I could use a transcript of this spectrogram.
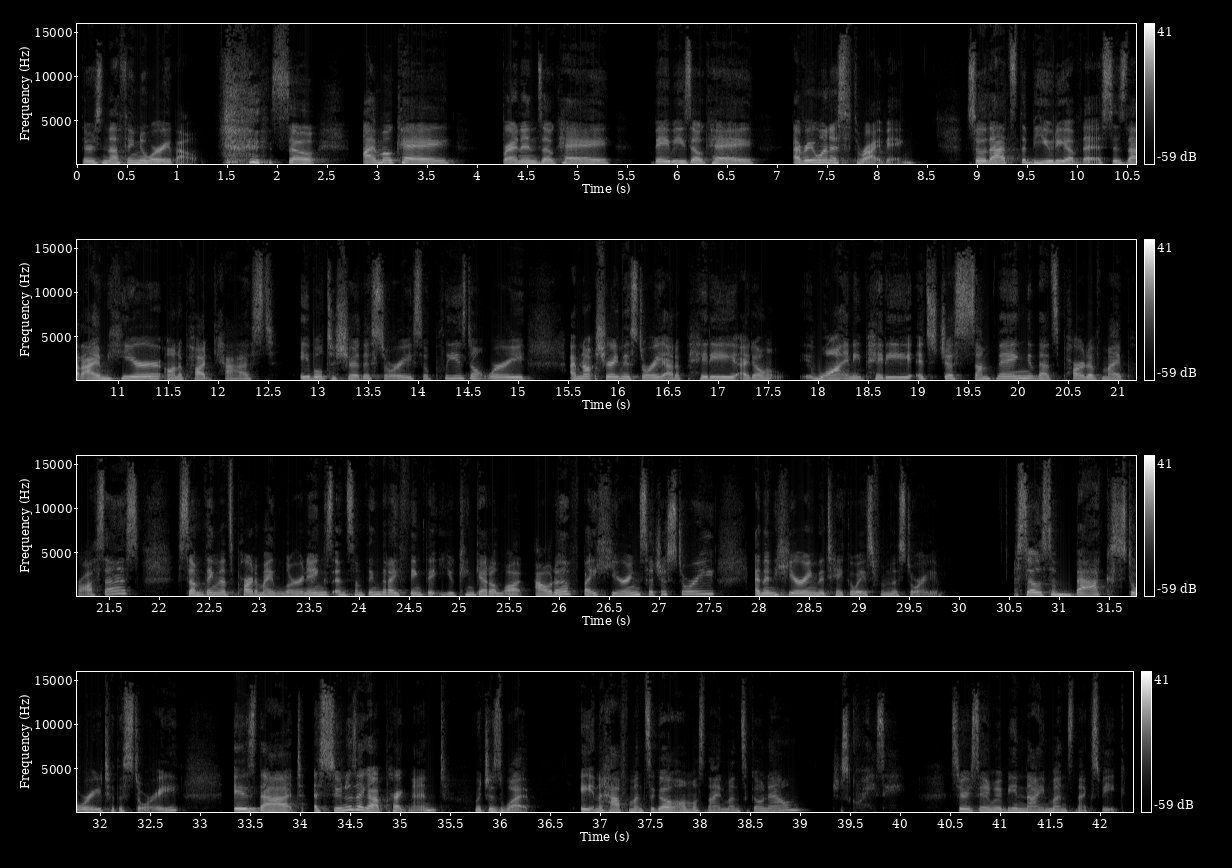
There's nothing to worry about. so I'm okay. Brennan's okay. Baby's okay. Everyone is thriving. So that's the beauty of this is that I'm here on a podcast able to share this story. So please don't worry. I'm not sharing this story out of pity. I don't want any pity. It's just something that's part of my process, something that's part of my learnings, and something that I think that you can get a lot out of by hearing such a story and then hearing the takeaways from the story. So, some backstory to the story is that as soon as I got pregnant, which is what, eight and a half months ago, almost nine months ago now, just crazy. Seriously, I'm to be nine months next week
